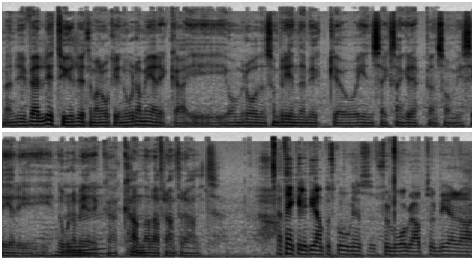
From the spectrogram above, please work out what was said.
Men det är väldigt tydligt när man åker i Nordamerika i, områden som brinner mycket och insektsangreppen som vi ser i, i Nordamerika, mm. Kanada framför allt. Jag tänker lite grann på skogens förmåga att absorbera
